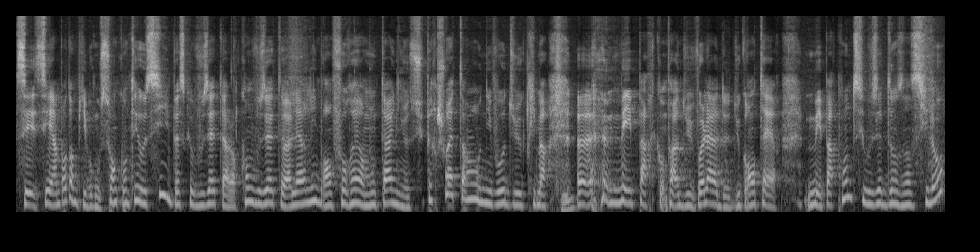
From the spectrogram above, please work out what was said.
c'est important. Puis bon, sans compter aussi, parce que vous êtes. Alors, quand vous êtes à l'air libre, en forêt, en montagne, super chouette hein, au niveau du climat. Mmh. mais par contre, enfin, du, voilà, du grand air. Mais par contre, si vous êtes dans un silo,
